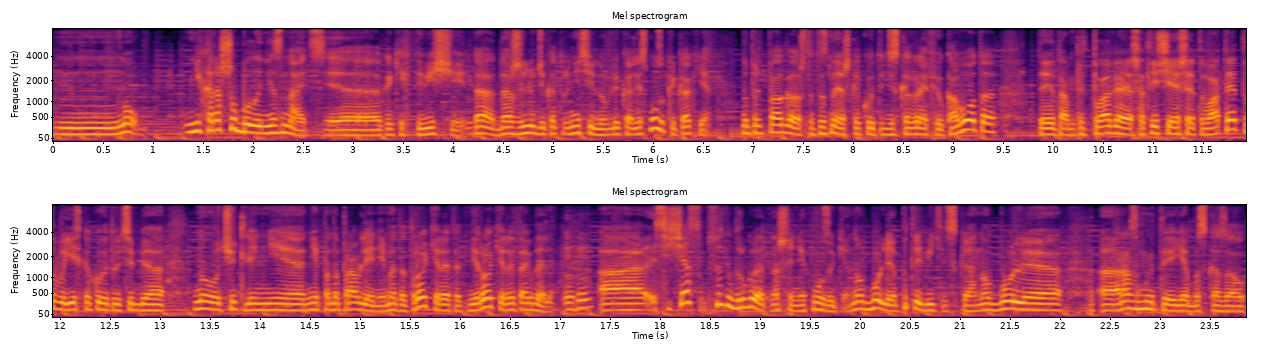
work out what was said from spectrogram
ну, нехорошо было не знать э, каких-то вещей, да, даже люди, которые не сильно увлекались музыкой, как я, ну, предполагалось, что ты знаешь какую-то дискографию кого-то, ты там предполагаешь, отличаешь этого от этого, есть какой-то у тебя, ну, чуть ли не, не по направлениям, этот рокер, этот не рокер и так далее. Мгм. А сейчас абсолютно другое отношение к музыке. Оно более потребительское, оно более а, размытое, я бы сказал.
